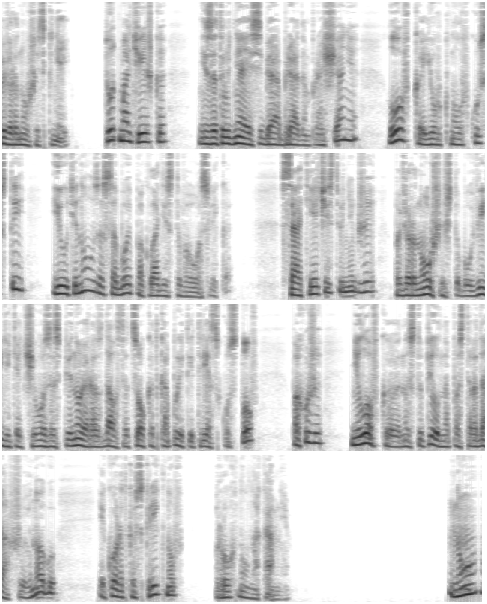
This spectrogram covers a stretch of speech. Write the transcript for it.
повернувшись к ней. Тут мальчишка, не затрудняя себя обрядом прощания, ловко юркнул в кусты и утянул за собой покладистого ослика. Соотечественник же Повернувшись, чтобы увидеть, от чего за спиной раздался цокот копыт и треск кустов, похоже, неловко наступил на пострадавшую ногу и, коротко вскрикнув, рухнул на камни. — Ну,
